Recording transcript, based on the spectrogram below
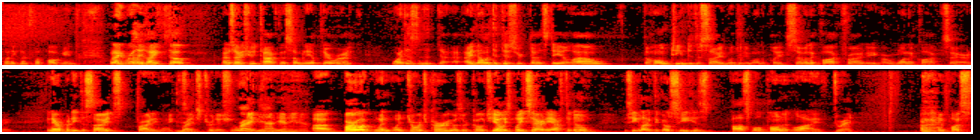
plenty good football games. What I really like, though, I was actually talking to somebody up there. Where I, why doesn't the I know what the district does? They allow the home team to decide whether they want to play at seven o'clock Friday or one o'clock Saturday, and everybody decides Friday night 'cause Right. that's traditional. Right, yeah, yeah, yeah. Uh, Berwick, when, when George Curry was their coach, he always played Saturday afternoon because he liked to go see his possible opponent live, Right. and plus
